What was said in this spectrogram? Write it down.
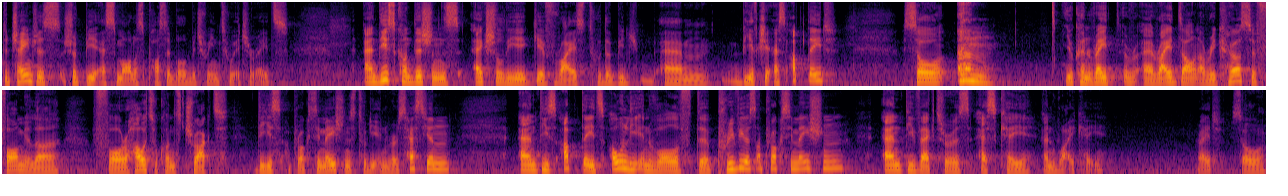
the, changes should be as small as possible between two iterates. And these conditions actually give rise to the B, um, BFGS update. So you can write, uh, write down a recursive formula for how to construct these approximations to the inverse Hessian. And these updates only involve the previous approximation and the vectors sk and yk, right? So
